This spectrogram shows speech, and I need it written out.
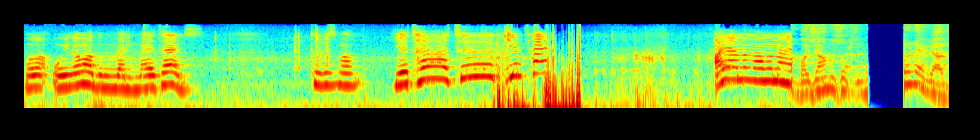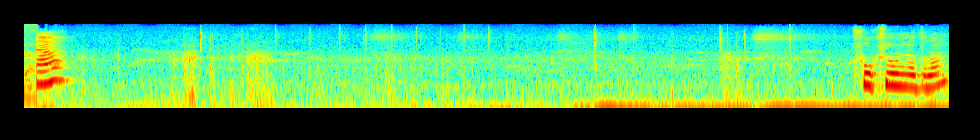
Ona oynamadım ben Mertens. Griezmann. Yeter artık yeter. Ayağının alına Bacağımı sokayım. Evladı. ya. Çok iyi oynadı lan.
